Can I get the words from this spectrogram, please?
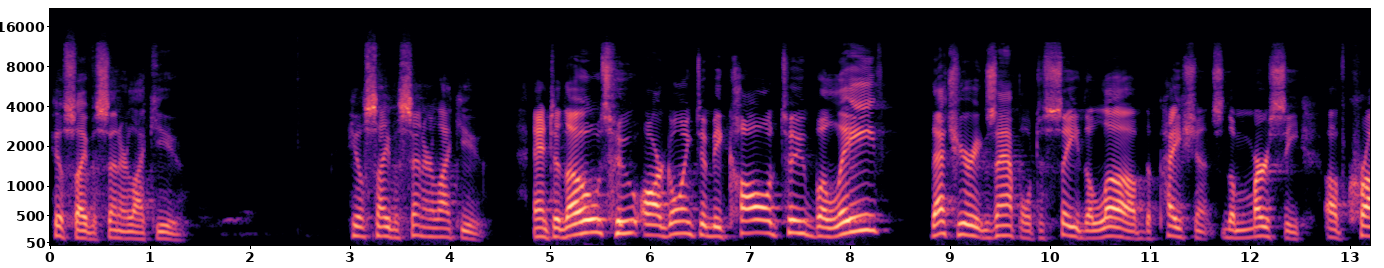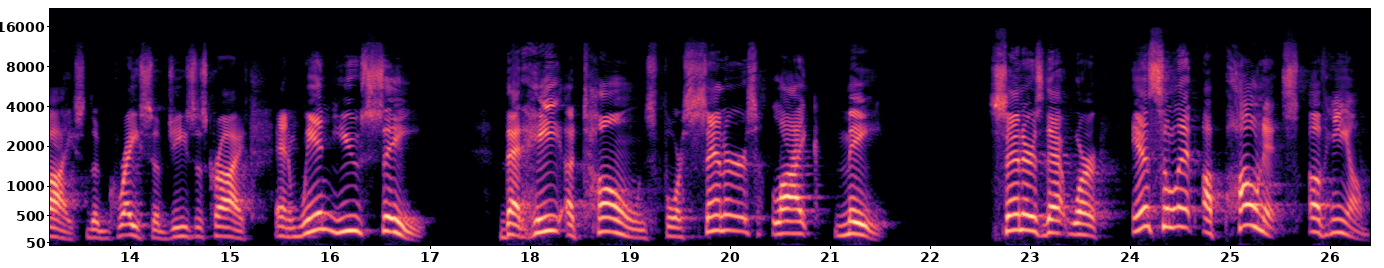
He'll save a sinner like you. He'll save a sinner like you. And to those who are going to be called to believe, that's your example to see the love, the patience, the mercy of Christ, the grace of Jesus Christ. And when you see that He atones for sinners like me. Sinners that were insolent opponents of Him.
